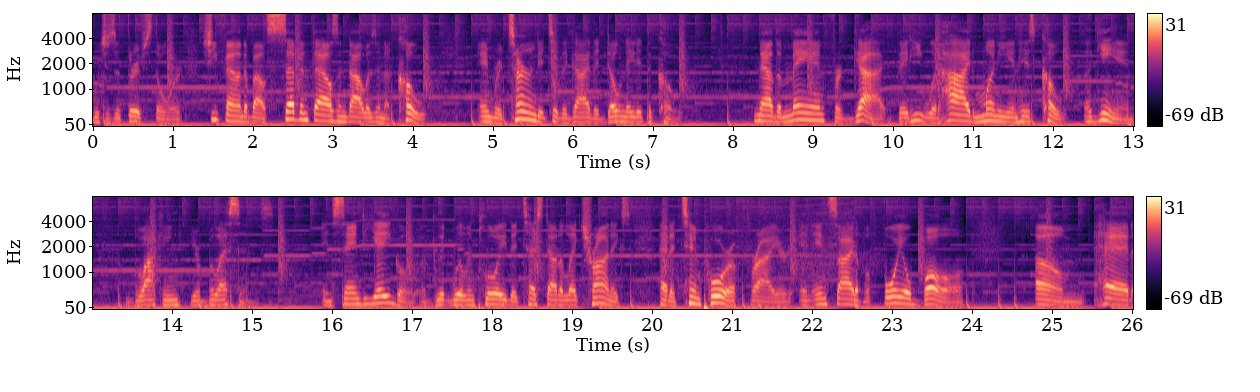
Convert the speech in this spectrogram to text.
which is a thrift store, she found about $7,000 in a coat and returned it to the guy that donated the coat. Now, the man forgot that he would hide money in his coat, again, blocking your blessings. In San Diego, a Goodwill employee that tested out electronics had a tempura fryer, and inside of a foil ball um, had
